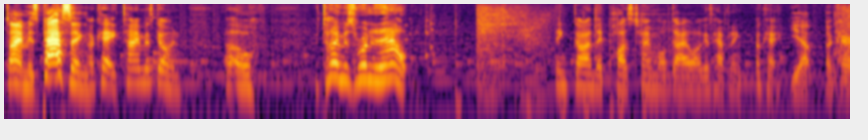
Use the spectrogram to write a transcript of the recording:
Time is passing. Okay. Time is going. Uh oh. The time is running out. Thank God they pause time while dialogue is happening. Okay. Yep. Okay.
